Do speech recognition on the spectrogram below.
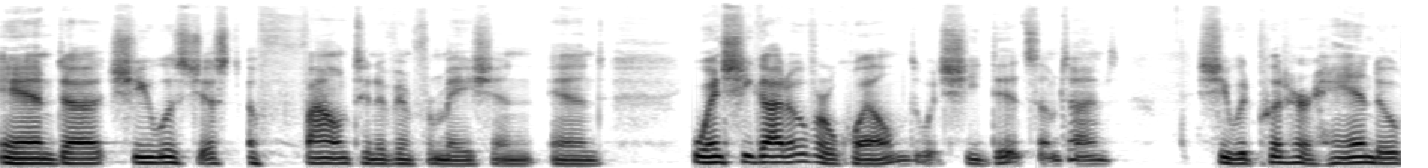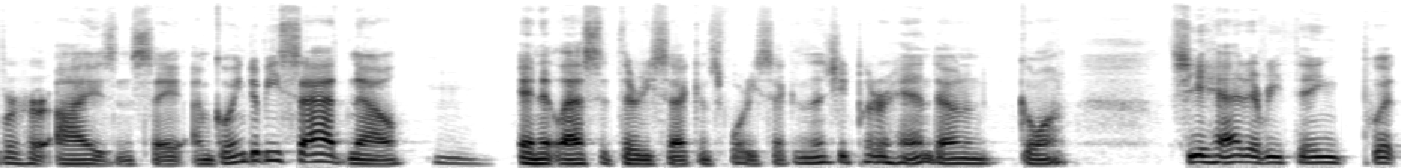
and uh, she was just a fountain of information. And when she got overwhelmed, which she did sometimes, she would put her hand over her eyes and say, "I'm going to be sad now." Mm. And it lasted 30 seconds, 40 seconds. And then she'd put her hand down and go on. She had everything put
